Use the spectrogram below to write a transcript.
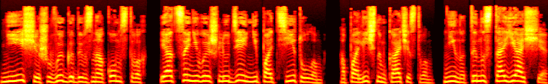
не ищешь выгоды в знакомствах и оцениваешь людей не по титулам, а по личным качествам. Нина, ты настоящая.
